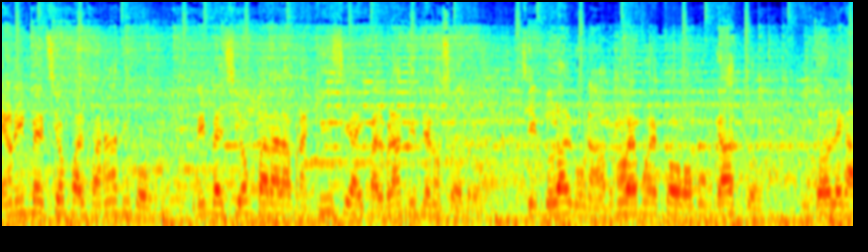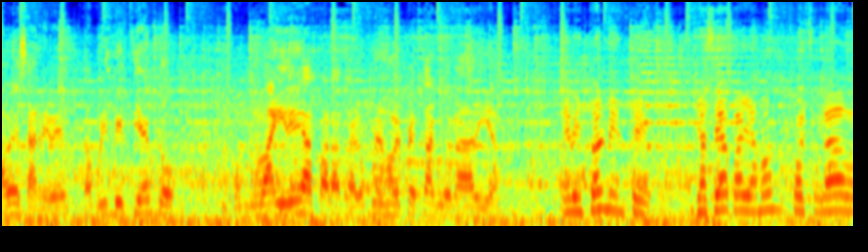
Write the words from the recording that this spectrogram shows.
es una inversión para el fanático, una inversión para la franquicia y para el branding de nosotros, sin duda alguna. Nosotros no vemos esto como un gasto, un de cabeza, al revés, estamos invirtiendo con nuevas ideas para traer un mejor espectáculo cada día. Eventualmente, ya sea Payamón por su lado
